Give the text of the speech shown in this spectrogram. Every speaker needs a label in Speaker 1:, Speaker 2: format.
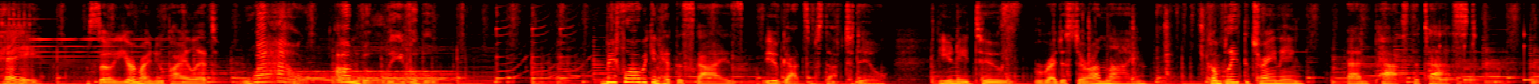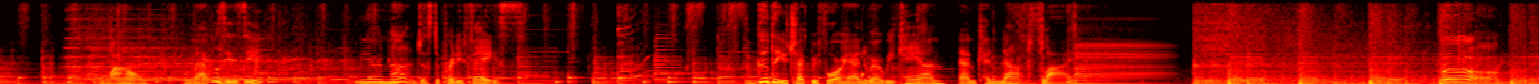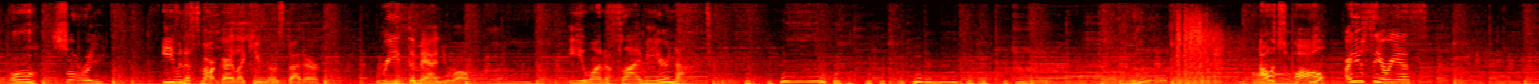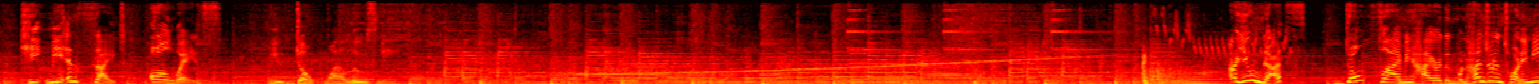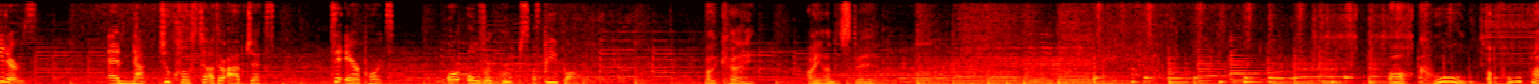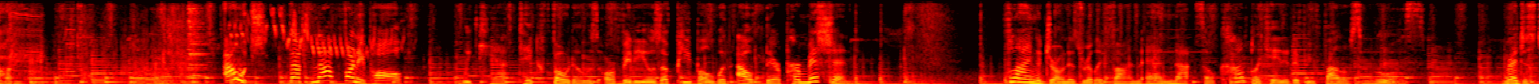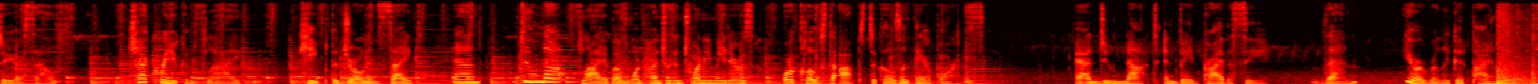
Speaker 1: Hey, so you're my new pilot.
Speaker 2: Wow, unbelievable.
Speaker 1: Before we can hit the skies, you've got some stuff to do. You need to register online, complete the training, and pass the test. Wow, that was easy. You're not just a pretty face. Good that you check beforehand where we can and cannot fly.
Speaker 2: Sorry.
Speaker 1: Even a smart guy like you knows better. Read the manual. Ah. You want to fly me or not? Ouch, ah. Paul! Are you serious? Keep me in sight, always. You don't want to lose me. Are you nuts? Don't fly me higher than 120 meters. And not too close to other objects, to airports, or over groups of people.
Speaker 2: Okay, I understand. Oh, cool. A pool party.
Speaker 1: Ouch! That's not funny, Paul. We can't take photos or videos of people without their permission. Flying a drone is really fun and not so complicated if you follow some rules. Register yourself, check where you can fly, keep the drone in sight, and do not fly above 120 meters or close to obstacles and airports. And do not invade privacy. Then, you're a really good pilot.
